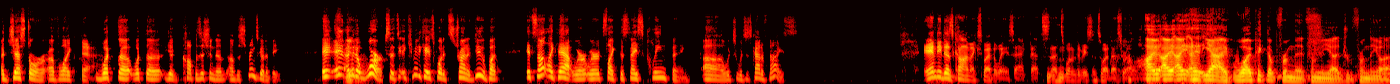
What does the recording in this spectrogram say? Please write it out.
a gesture of like Yeah. what the what the you know, composition of, of the screen's going to be. It, it- I mean, it works. It, it communicates what it's trying to do, but it's not like that where where it's like this nice clean thing, uh, which which is kind of nice. Andy does comics, by the way, Zach. That's Mm-hmm. that's one of the reasons why that's relevant. I, I, I, I yeah. I, well, I picked up from the from the uh, from the uh,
